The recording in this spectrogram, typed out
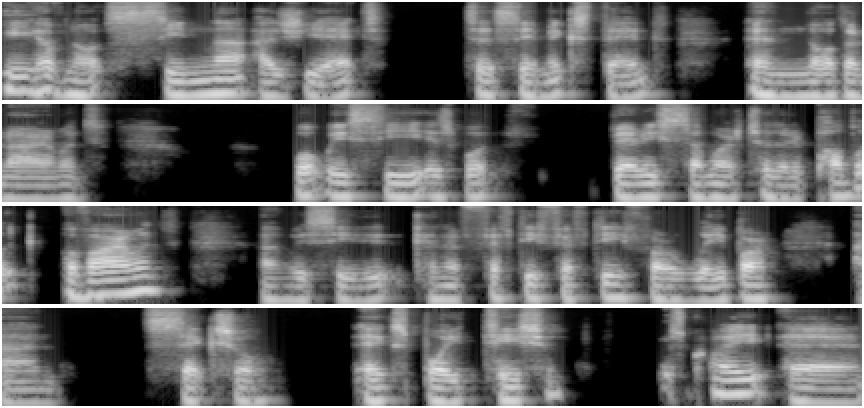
We have not seen that as yet to the same extent in Northern Ireland. What we see is what very similar to the Republic of Ireland, and we see kind of 50 50 for labour and sexual exploitation. It's quite uh,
